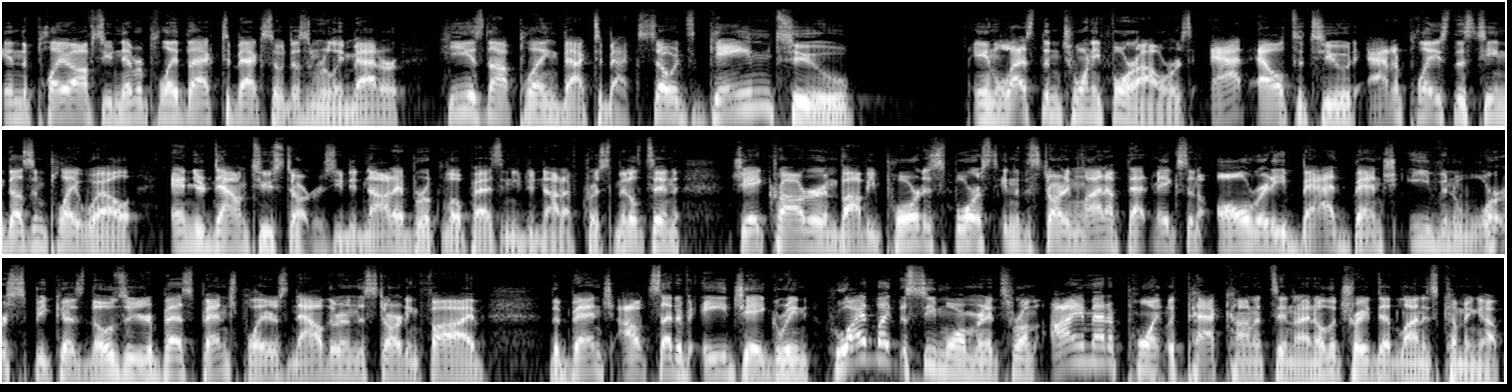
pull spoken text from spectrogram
In the playoffs, you never play back to back, so it doesn't really matter. He is not playing back to back. So it's game two in less than 24 hours at altitude at a place this team doesn't play well and you're down two starters. You did not have brook lopez and you did not have Khris middleton. Jae crowder and bobby portis forced into the starting lineup. That makes an already bad bench even worse because those are your best bench players. Now they're in the starting five. The bench outside of aj green who i'd like to see more minutes from. I am at a point with pat connaughton. I know the trade deadline is coming up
